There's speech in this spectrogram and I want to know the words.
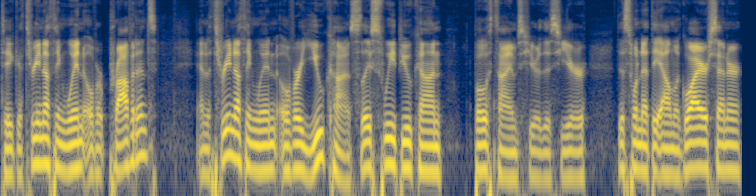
take a 3 0 win over Providence and a 3 0 win over UConn. So they sweep UConn both times here this year. This one at the Al McGuire Center.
